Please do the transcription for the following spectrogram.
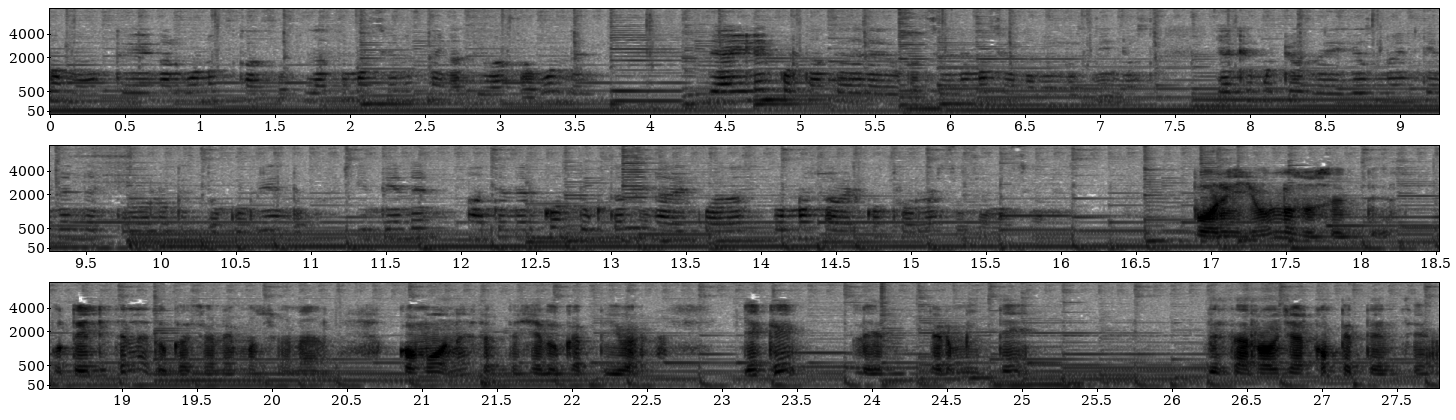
común que en algunos casos las emociones negativas abunden. De ahí la importancia de la educación emocional en los niños, ya que muchos de ellos no entienden del todo lo que está ocurriendo y tienden a tener conductas inadecuadas por no saber controlar sus emociones. Por ello, los docentes utilizan la educación emocional como una estrategia educativa, ya que les permite desarrollar competencias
